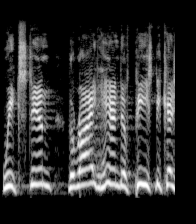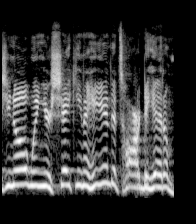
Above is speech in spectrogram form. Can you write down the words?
We extend the right hand of peace because you know when you're shaking a hand, it's hard to hit them.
